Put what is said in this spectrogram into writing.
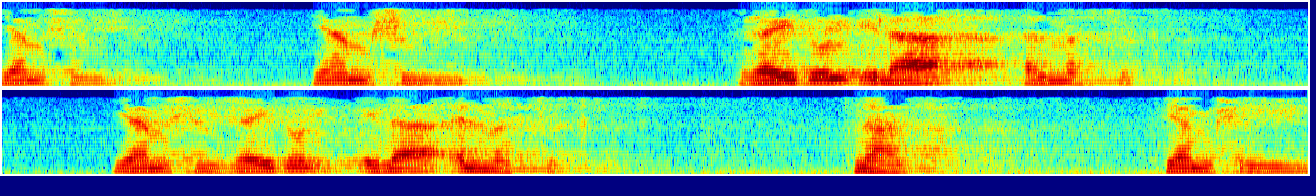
يمشي يمشي زيد إلى المسجد. يمشي زيد إلى المسجد. نعم. يمشي.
